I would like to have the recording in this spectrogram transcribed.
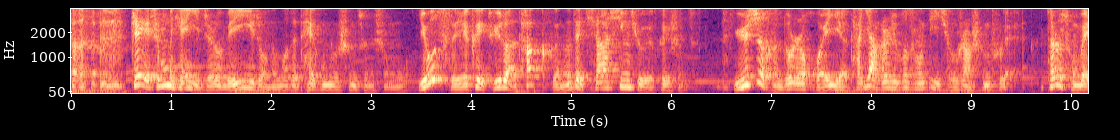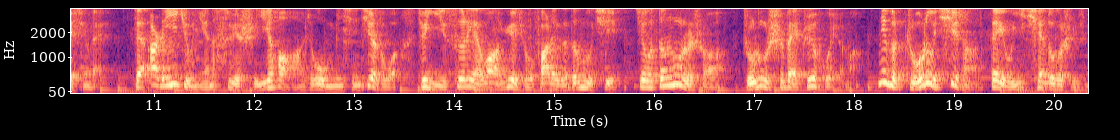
这也是目前已知的唯一一种能够在太空中生存的生物。由此也可以推断，它可能在其他星球也可以生存。于是很多人怀疑啊，它压根就不从地球上生出来，它是从外星来。在二零一九年的四月十一号啊，这个我们以前介绍过，就以色列往月球发了一个登陆器，结果登陆的时候着陆失败，坠毁了嘛。那个着陆器上带有一千多个水熊。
